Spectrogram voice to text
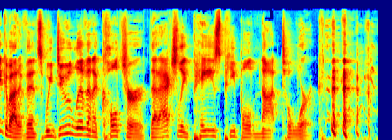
think about it, Vince. We do live in a culture that actually pays people not to work.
